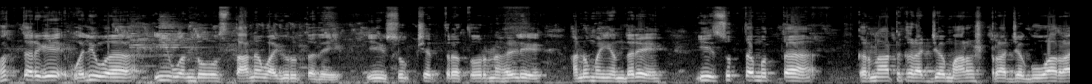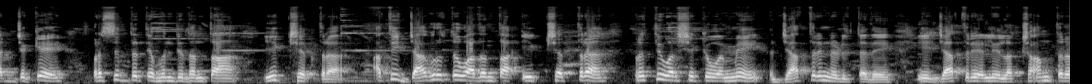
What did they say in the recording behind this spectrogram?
ಭಕ್ತರಿಗೆ ಒಲಿಯುವ ಈ ಒಂದು ಸ್ಥಾನವಾಗಿರುತ್ತದೆ. ಈ ಸುಕ್ಷೇತ್ರ ತೋರಣಹಳ್ಳಿ ಹನುಮಯ್ಯಂದರೆ ಈ ಸುತ್ತಮುತ್ತ ಕರ್ನಾಟಕ ರಾಜ್ಯ, ಮಹಾರಾಷ್ಟ್ರ ರಾಜ್ಯ, ಗೋವಾ ರಾಜ್ಯಕ್ಕೆ ಪ್ರಸಿದ್ಧತೆ ಹೊಂದಿದಂಥ ಈ ಕ್ಷೇತ್ರ. ಅತಿ ಜಾಗೃತವಾದಂಥ ಈ ಕ್ಷೇತ್ರ ಪ್ರತಿ ವರ್ಷಕ್ಕೆ ಒಮ್ಮೆ ಜಾತ್ರೆ ನಡೆಯುತ್ತದೆ. ಈ ಜಾತ್ರೆಯಲ್ಲಿ ಲಕ್ಷಾಂತರ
